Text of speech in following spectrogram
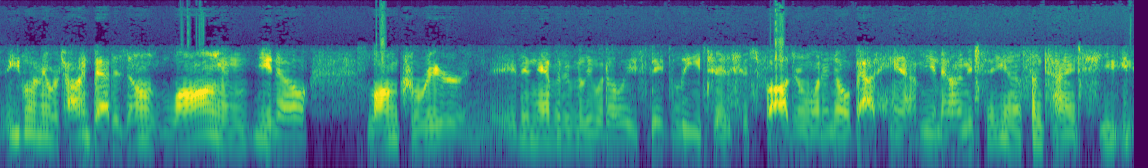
even when they were talking about his own long and you know, long career, it inevitably would always they'd lead to his father and want to know about him, you know. And it's you know, sometimes you, you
